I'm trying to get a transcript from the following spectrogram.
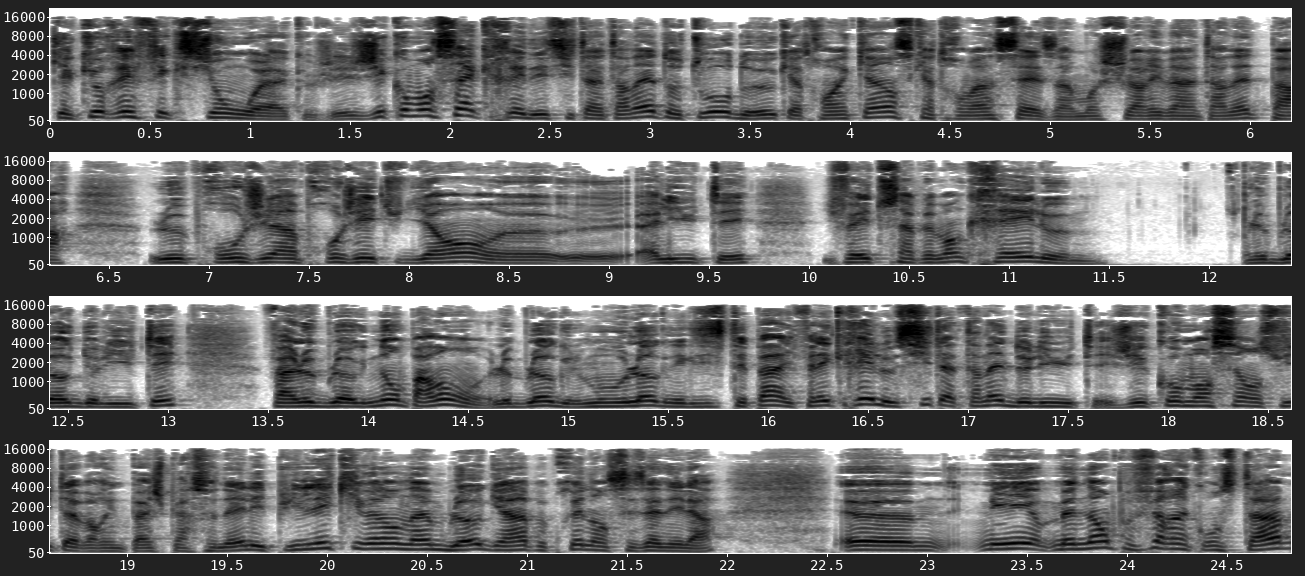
quelques réflexions voilà que j'ai. J'ai commencé à créer des sites internet autour de 95-96. Hein. Moi, je suis arrivé à internet par le projet, un projet étudiant euh, à l'IUT. Il fallait tout simplement créer le blog de l'IUT. Enfin, le blog, non, pardon, le blog, le mot blog n'existait pas. Il fallait créer le site internet de l'IUT. J'ai commencé ensuite à avoir une page personnelle et puis l'équivalent d'un blog, hein, à peu près dans ces années-là. Euh, mais maintenant, on peut faire un constat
